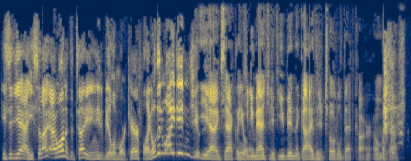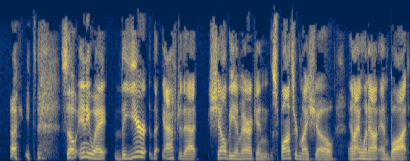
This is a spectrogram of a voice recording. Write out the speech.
He said, yeah. He said, I, I wanted to tell you, you need to be a little more careful. I go, then why didn't you? Yeah, exactly. Anyway. Can you imagine if you'd been the guy that had totaled that car? Oh my gosh. right. So anyway, the year after that, Shelby American sponsored my show, and I went out and bought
